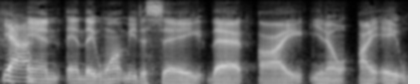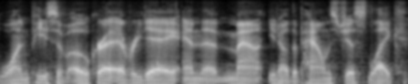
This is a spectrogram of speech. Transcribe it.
Yeah. and and they want me to say that I, you know, I ate one piece of okra every day, and the amount, you know, the pounds just like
